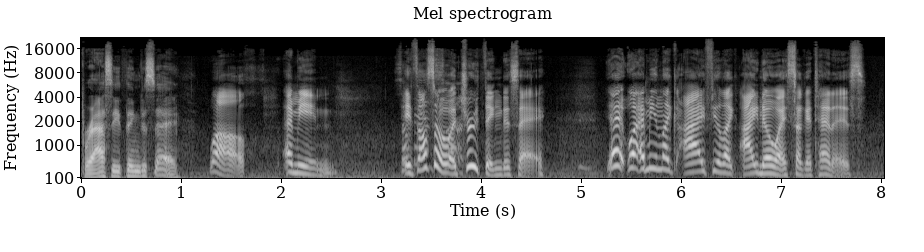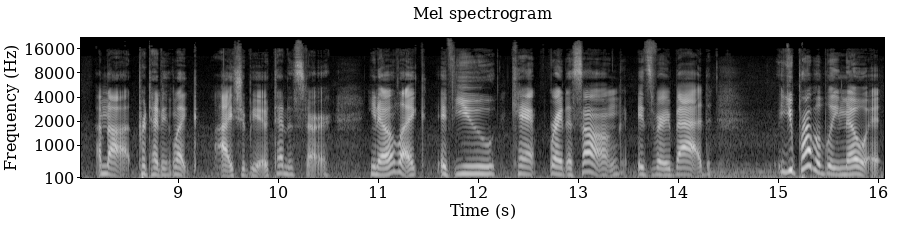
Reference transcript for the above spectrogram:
brassy thing to say. Well, I mean, it's also a true thing to say. Yeah, well, I mean, like, I feel like I know I suck at tennis. I'm not pretending like I should be a tennis star. You know, like, if you can't write a song, it's very bad. You probably know it.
